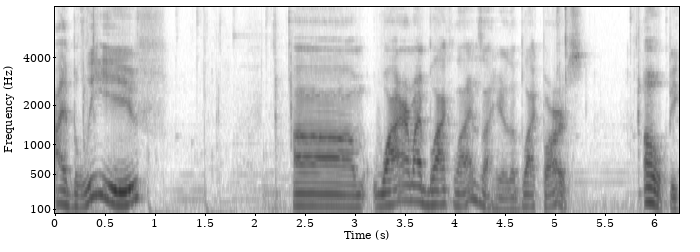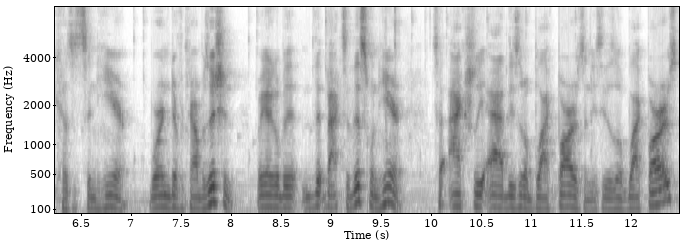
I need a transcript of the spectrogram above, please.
I believe, um, why are my black lines not here? The black bars. Oh, because it's in here. We're in different composition. We gotta go back to this one here to actually add these little black bars and you see these little black bars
